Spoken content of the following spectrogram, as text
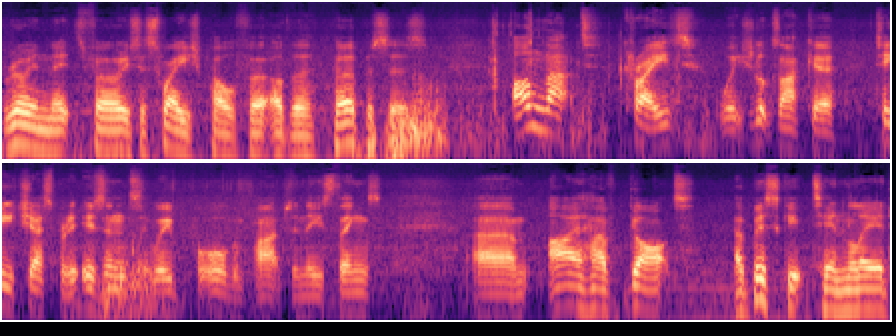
ruin it for it's a swage pole for other purposes. On that crate, which looks like a tea chest, but it isn't, we put organ pipes in these things. Um, I have got a biscuit tin lid.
